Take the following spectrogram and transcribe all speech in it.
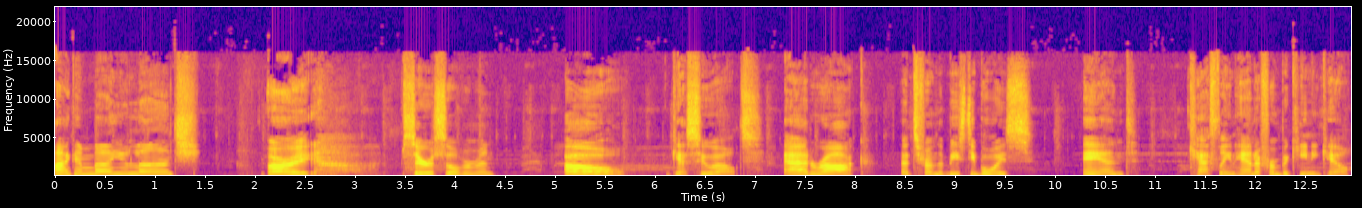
I can buy you lunch. All right, Sarah Silverman. Oh, guess who else? Ad Rock, that's from the Beastie Boys, and Kathleen Hanna from Bikini Kill.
